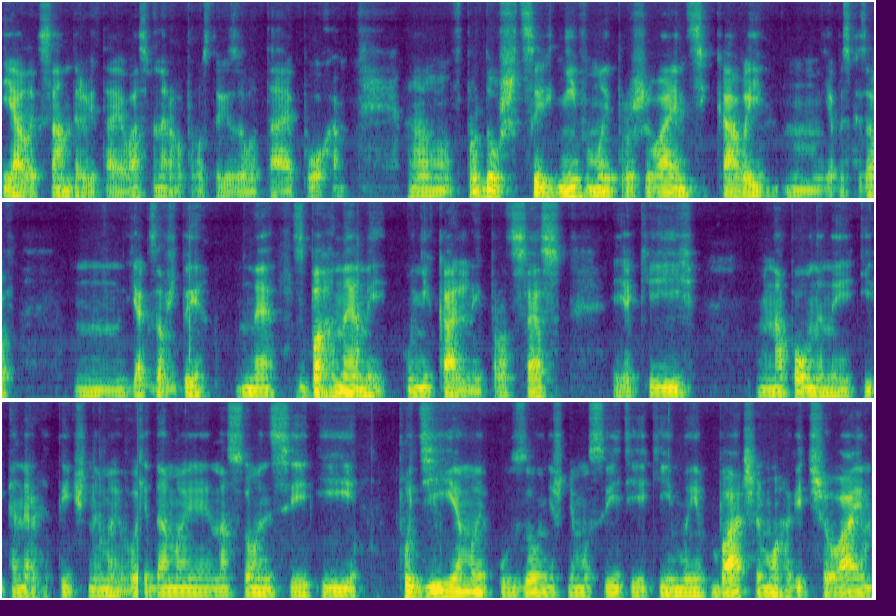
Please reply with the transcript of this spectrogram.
Я Олександр, вітаю вас в енергопросторі Золота Епоха. Е, впродовж цих днів ми проживаємо цікавий, я би сказав, як завжди, незбагнений унікальний процес, який наповнений і енергетичними викидами на сонці, і подіями у зовнішньому світі, які ми бачимо, відчуваємо,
